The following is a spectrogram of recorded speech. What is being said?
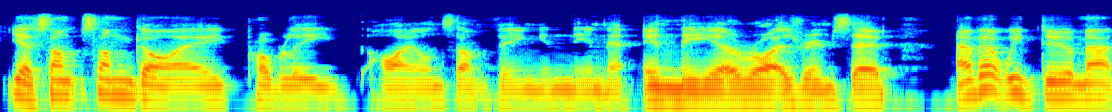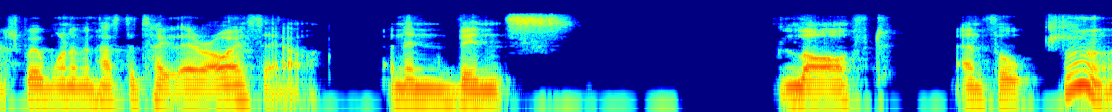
Yeah, some some guy probably high on something in the in the uh, writers' room said, "How about we do a match where one of them has to take their eyes out?" And then Vince laughed and thought, "Hmm."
